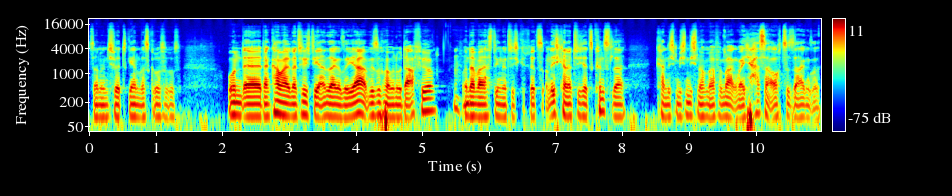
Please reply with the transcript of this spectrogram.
sondern ich würde gern was Größeres. Und äh, dann kam halt natürlich die Ansage so, ja, wir suchen aber nur dafür. Und dann war das Ding natürlich geritzt. Und ich kann natürlich als Künstler, kann ich mich nicht nochmal vermarkten, weil ich hasse auch zu sagen so,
